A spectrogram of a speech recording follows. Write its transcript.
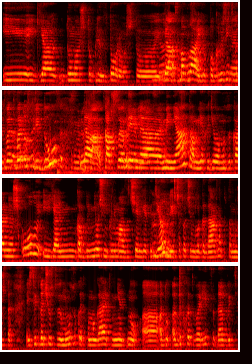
и я думаю, что, блин, здорово, что да, я смогла ее погрузить да, вот в, в эту среду. Да, как в свое время меня, там, я ходила в музыкальную школу, и я как бы не очень понимала, зачем я это делаю, но я сейчас очень благодарна, потому что я действительно чувствую музыку, это помогает мне, ну, а, одухотвориться, да, быть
